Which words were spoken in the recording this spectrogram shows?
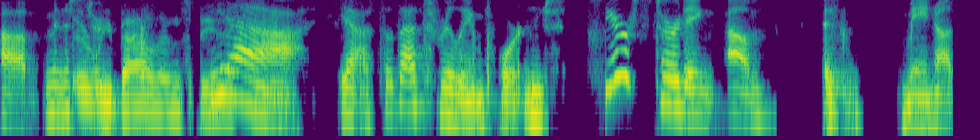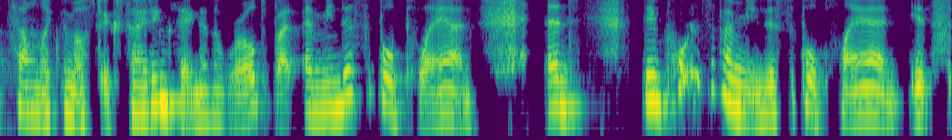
uh, Minister a rebalance, basically. Yeah, yeah. So that's really important. We're starting. Um, may not sound like the most exciting thing in the world, but a municipal plan. And the importance of a municipal plan, it's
